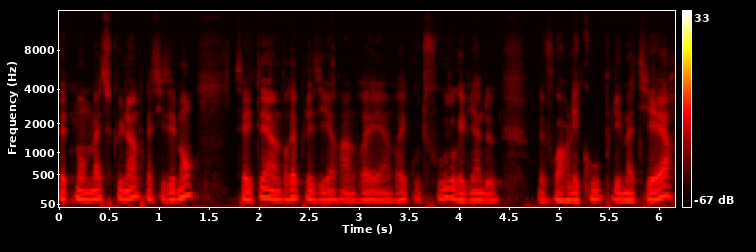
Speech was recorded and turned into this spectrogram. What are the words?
vêtement masculin précisément, ça a été un vrai plaisir, un vrai, un vrai coup de foudre, et bien de, de voir les coupes, les matières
